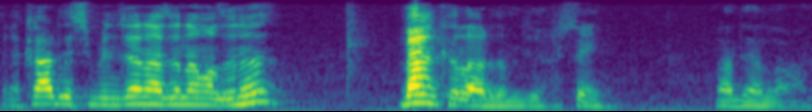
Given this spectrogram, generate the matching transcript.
Yani kardeşimin cenaze namazını ben kılardım diyor Hüseyin radıyallahu anh.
